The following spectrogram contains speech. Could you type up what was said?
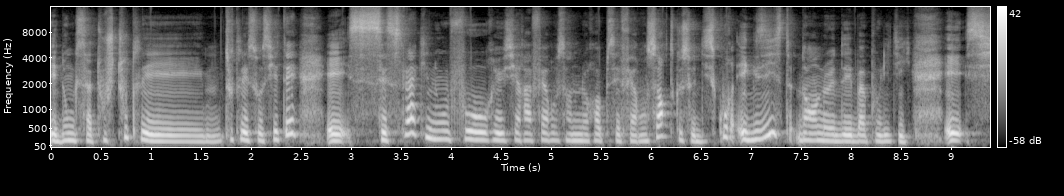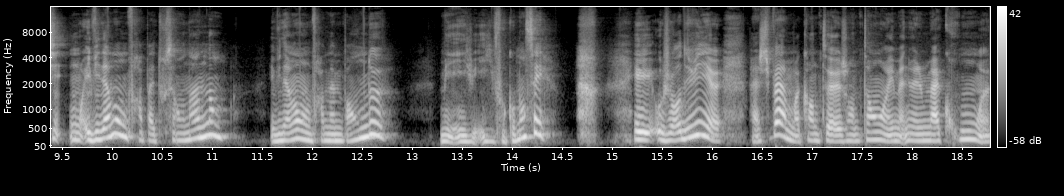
et, donc ça touche toutes les, toutes les sociétés. Et c'est cela qu'il nous faut réussir à faire au sein de l'Europe, c'est faire en sorte que ce discours existe dans le débat politique. Et si, évidemment, on ne fera pas tout ça en un an. Évidemment, on ne fera même pas en deux. Mais il, faut commencer. Et aujourd'hui, euh, je sais pas, moi, quand euh, j'entends Emmanuel Macron... Euh,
